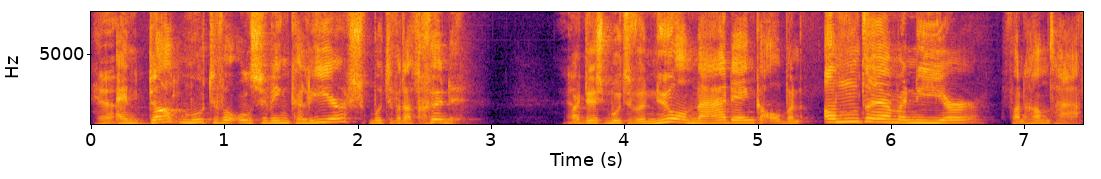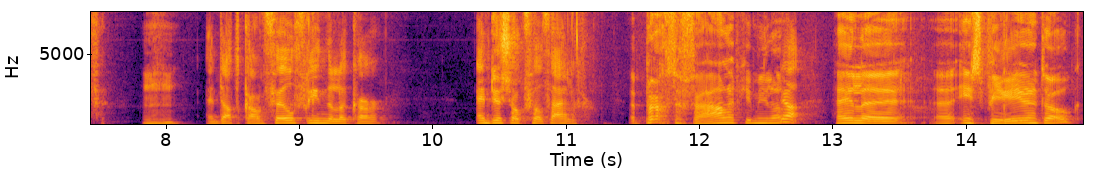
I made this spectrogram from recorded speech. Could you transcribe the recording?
ja. En dat moeten we onze winkeliers, moeten we dat gunnen. Maar dus moeten we nu al nadenken op een andere manier van handhaven. Mm En dat kan veel vriendelijker en dus ook veel veiliger. Een prachtig verhaal heb je, Milan. Ja. Heel uh, inspirerend ook.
